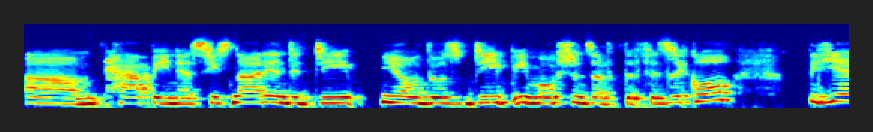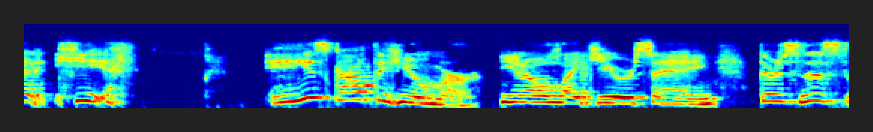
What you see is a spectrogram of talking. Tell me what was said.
um happiness. He's not into deep you know those deep emotions of the physical but yet he he's got the humor you know like you were saying. There's this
